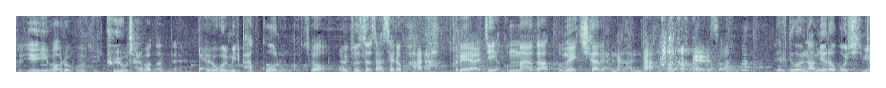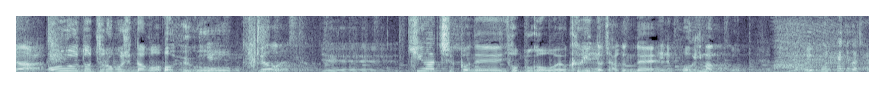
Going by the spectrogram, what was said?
또 예의 바르고 교육 잘 받았네. 교육을 미리 받고 오는 거죠. 열중쉬어 자세로 봐라. 그래야지 엄마가 돈에 지갑이 안 나간다. 그래서 1등은 한번 열어보시면 어우, 또 들어보신다고? 어이구. 가벼워요. 예. 킹아츠 거는 더 무거워요. 크긴 네. 더 작은데. 얘는 보기만 무거워 보여요. 근데 얼굴 헤드가 잘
